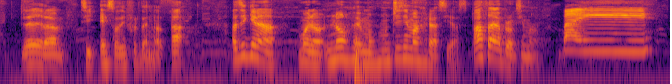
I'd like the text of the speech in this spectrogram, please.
Sí, eso, disfrútenos. Ah, así que nada, bueno, nos vemos. Muchísimas gracias. Hasta la próxima. Bye.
